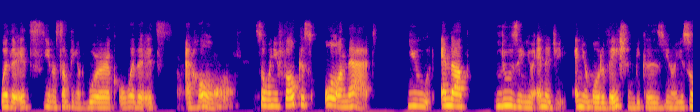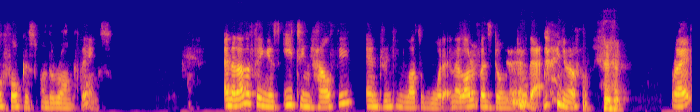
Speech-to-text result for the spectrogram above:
whether it's, you know, something at work or whether it's at home. So when you focus all on that, you end up losing your energy and your motivation because you know you're so focused on the wrong things and another thing is eating healthy and drinking lots of water. And a lot of us don't do that you know right?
